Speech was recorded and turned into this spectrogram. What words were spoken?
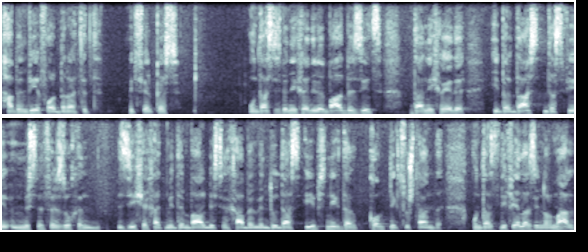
haben wir vorbereitet. Mit Fehlpässe. Und das ist, wenn ich rede über Ballbesitz, dann ich rede über das, dass wir müssen versuchen, Sicherheit mit dem Ball ein bisschen haben. Wenn du das übst, nicht, dann kommt nicht zustande. Und das, die Fehler sind normal,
